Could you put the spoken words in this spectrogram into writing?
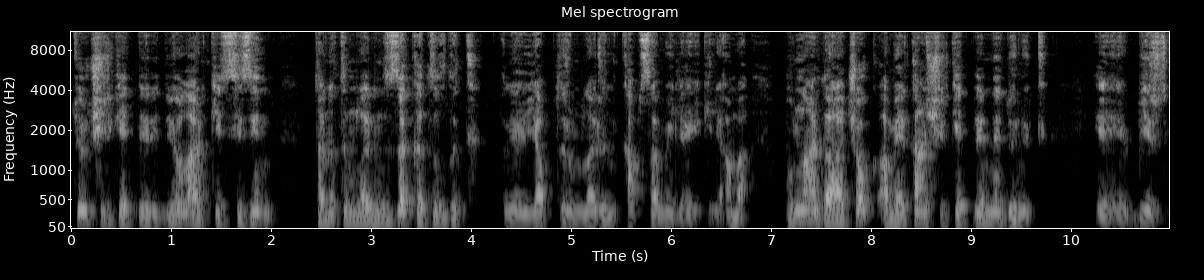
Türk şirketleri diyorlar ki sizin tanıtımlarınıza katıldık e, yaptırımların kapsamıyla ilgili ama bunlar daha çok Amerikan şirketlerine dönük bir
